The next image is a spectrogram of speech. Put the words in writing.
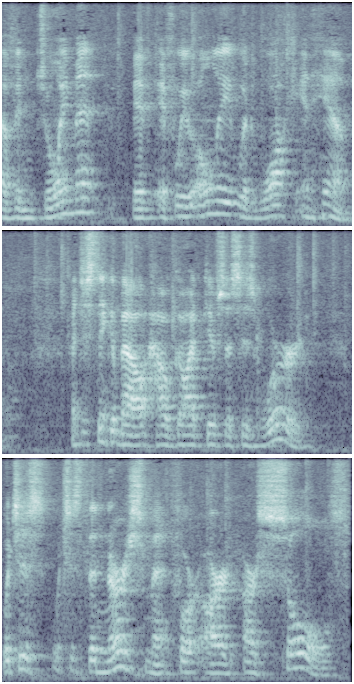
of enjoyment, if, if we only would walk in Him. I just think about how God gives us His Word which is which is the nourishment for our, our souls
